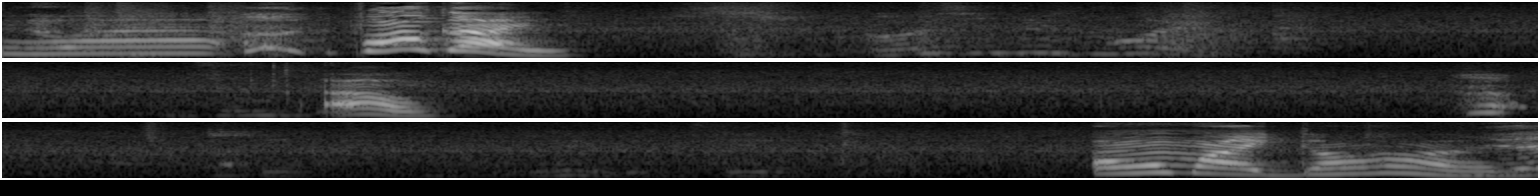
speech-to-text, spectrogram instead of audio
wow. Fall guy. Oh shit, there's more. This is- Oh. Oh my god. Yeah.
